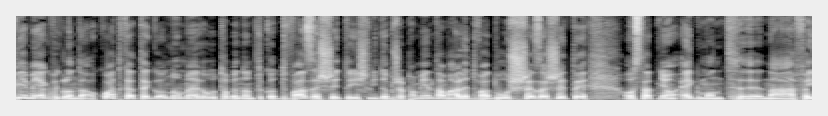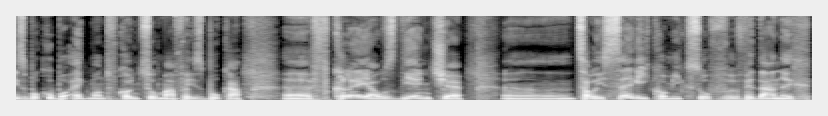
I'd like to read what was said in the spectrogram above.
wiemy, jak wygląda okładka tego numeru. To będą tylko dwa zeszyty, jeśli dobrze pamiętam, ale dwa dłuższe zeszyty. Ostatnio Egmont e, na Facebooku, bo Egmont w końcu ma Facebooka, e, wklejał zdjęcie całej serii komiksów wydanych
